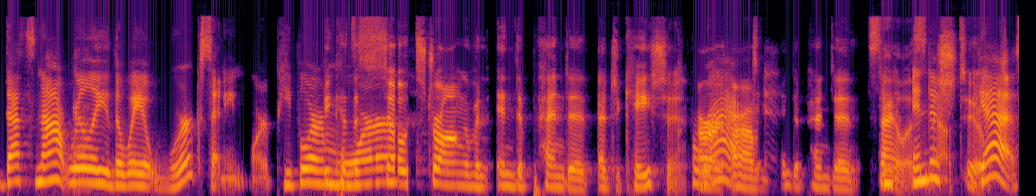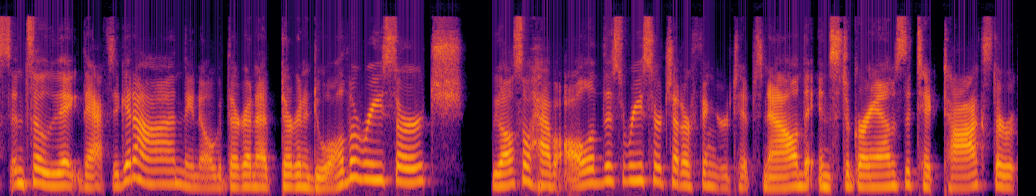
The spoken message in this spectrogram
That's not really the way it works anymore. People are because more, it's so strong of an independent education correct. or um, independent stylist Indus- now too. Yes, and so they, they have to get on. They know they're gonna they're gonna do all the research we also have all of this research at our fingertips now the Instagrams, the TikToks. They're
